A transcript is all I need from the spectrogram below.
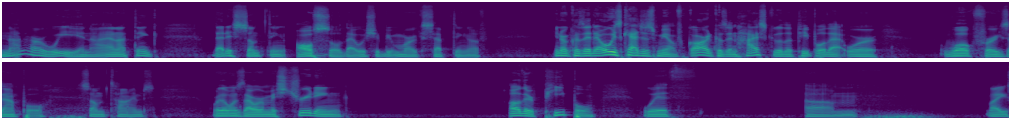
neither are we. And I and I think that is something also that we should be more accepting of. You know, because it always catches me off guard. Because in high school, the people that were woke, for example, sometimes were the ones that were mistreating other people with, um, like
